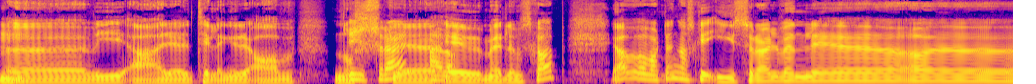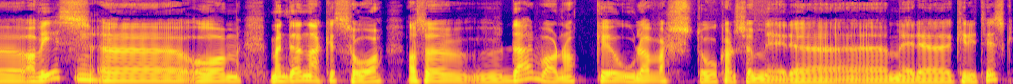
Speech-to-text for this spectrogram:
Mm. Eh, vi er tilhengere av norsk Israel? Nei da. EU-medlemskap. Ja, det har vært en ganske Israel-vennlig uh, avis. Mm. Uh, og, men den er ikke så Altså, der var nok Olav Verstå kanskje mer, eh, mer kritisk.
